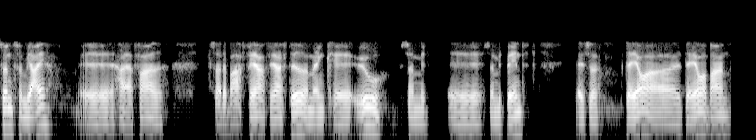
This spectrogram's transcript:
sådan som jeg øh, har erfaret, så er der bare færre og færre steder, man kan øve som et, øh, som et band. Altså, da jeg, var, da jeg var barn,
